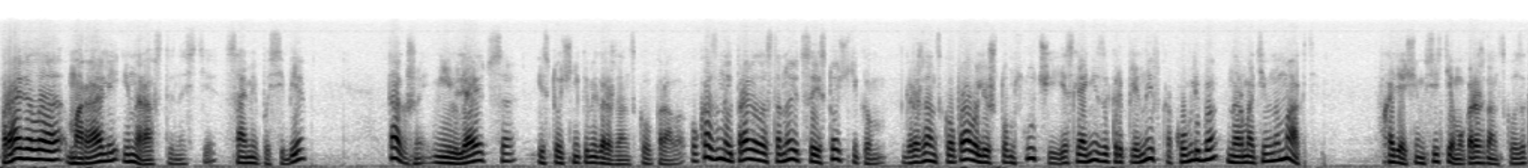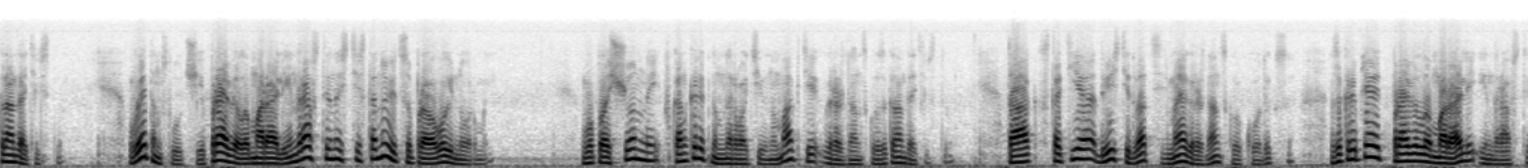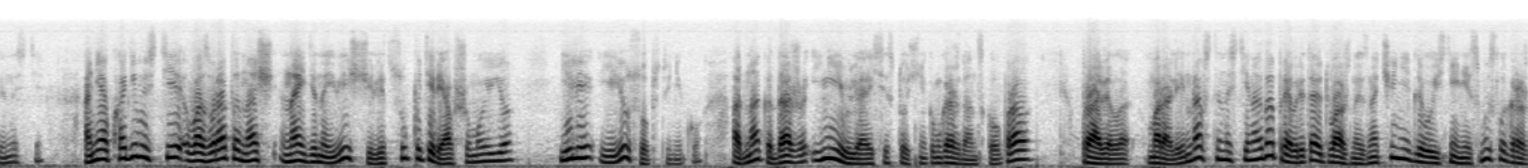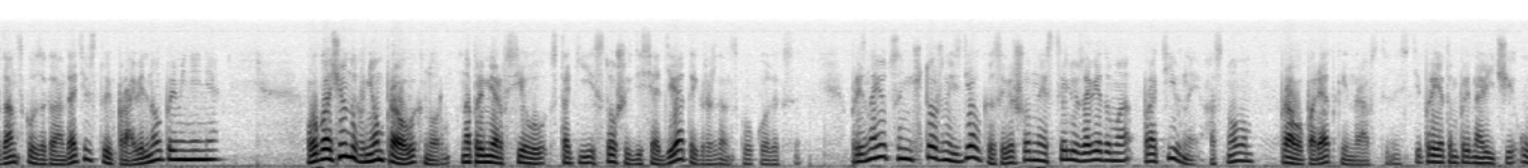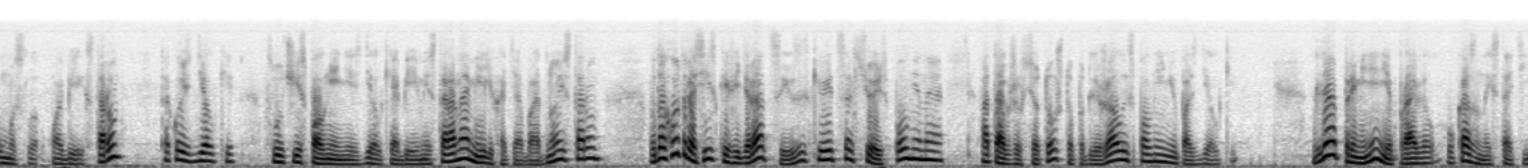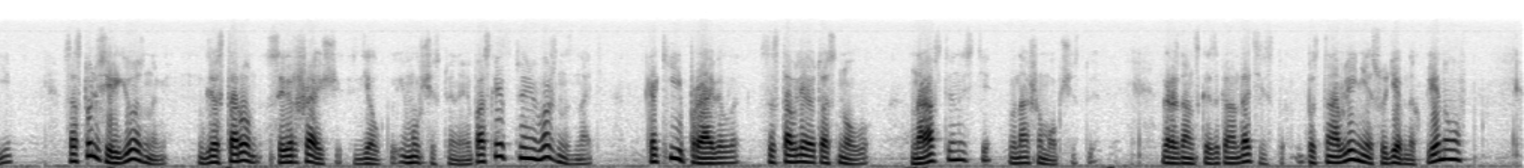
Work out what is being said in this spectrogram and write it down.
Правила морали и нравственности сами по себе также не являются источниками гражданского права. Указанные правила становятся источником гражданского права лишь в том случае, если они закреплены в каком-либо нормативном акте, входящем в систему гражданского законодательства. В этом случае правила морали и нравственности становятся правовой нормой, воплощенной в конкретном нормативном акте гражданского законодательства. Так, статья 227 Гражданского кодекса закрепляет правила морали и нравственности, о необходимости возврата найденной вещи лицу, потерявшему ее, или ее собственнику. Однако, даже и не являясь источником гражданского права, правила морали и нравственности иногда приобретают важное значение для уяснения смысла гражданского законодательства и правильного применения воплощенных в нем правовых норм. Например, в силу статьи 169 Гражданского кодекса признается ничтожной сделка, совершенная с целью заведомо противной основам правопорядка и нравственности. При этом при наличии умысла у обеих сторон такой сделки, в случае исполнения сделки обеими сторонами или хотя бы одной из сторон, в доход Российской Федерации изыскивается все исполненное, а также все то, что подлежало исполнению по сделке. Для применения правил указанной статьи со столь серьезными для сторон, совершающих сделку имущественными последствиями, важно знать, какие правила составляют основу нравственности в нашем обществе. Гражданское законодательство, постановление судебных пленумов,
